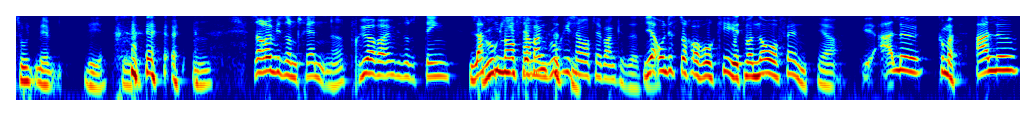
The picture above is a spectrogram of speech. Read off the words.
tut mir weh. Ist auch irgendwie so ein Trend, ne? Früher war irgendwie so das Ding, Lass die mal auf der haben, Bank Rookies sitzen. haben auf der Bank gesessen. Ja, und ist doch auch okay. Jetzt mal no offense. Ja. Alle, guck mal, alle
